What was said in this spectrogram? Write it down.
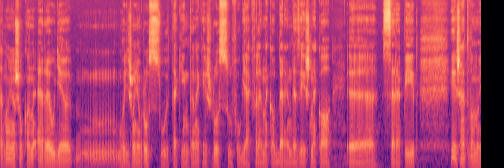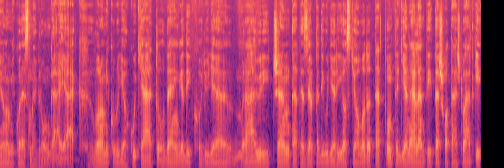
Tehát nagyon sokan erre ugye, mm, hogy is mondjam, rosszul tekintenek, és rosszul fogják fel ennek a berendezésnek a ö, szerepét, és hát van olyan, amikor ezt megrongálják. Valamikor ugye a kutyát odaengedik, hogy ugye ráürítsen, tehát ezzel pedig ugye riasztja a vadat, tehát pont egy ilyen ellentétes hatást vált ki,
